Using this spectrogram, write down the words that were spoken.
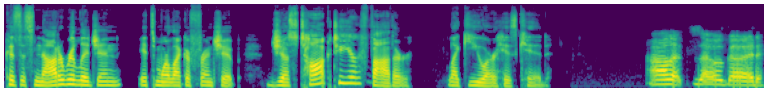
because it's not a religion, it's more like a friendship. Just talk to your father like you are his kid. Oh, that's so good.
